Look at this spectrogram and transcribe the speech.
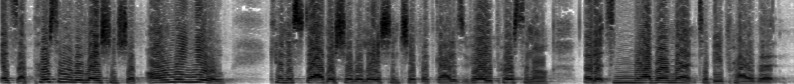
It's a personal relationship. Only you can establish a relationship with God. It's very personal, but it's never meant to be private.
